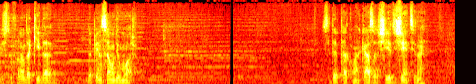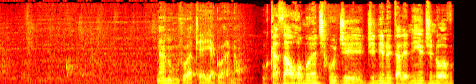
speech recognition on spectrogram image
Estou falando aqui da, da pensão onde eu moro. Deve estar com a casa cheia de gente, não é? Não, não vou até aí agora, não. O casal romântico de, de Nino Italianinho de novo.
